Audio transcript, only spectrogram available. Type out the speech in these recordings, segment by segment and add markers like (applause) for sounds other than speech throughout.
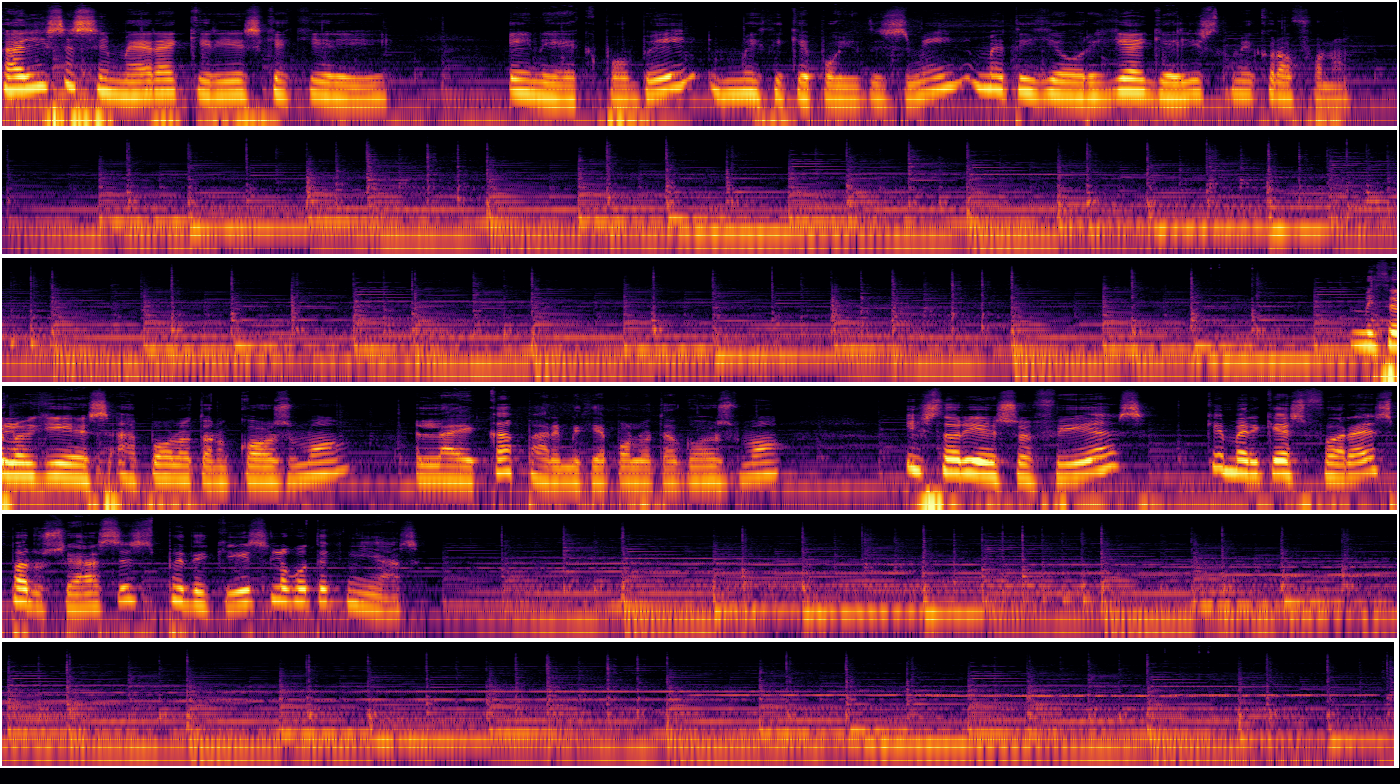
Καλή σας ημέρα κυρίες και κύριοι. Είναι η εκπομπή «Μύθοι και πολιτισμοί» με τη Γεωργία Αγγελή στο μικρόφωνο. Μυθολογίες από όλο τον κόσμο, λαϊκά παραμύθια από όλο τον κόσμο, ιστορίες σοφίας και μερικές φορές παρουσιάσεις παιδικής λογοτεχνίας.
